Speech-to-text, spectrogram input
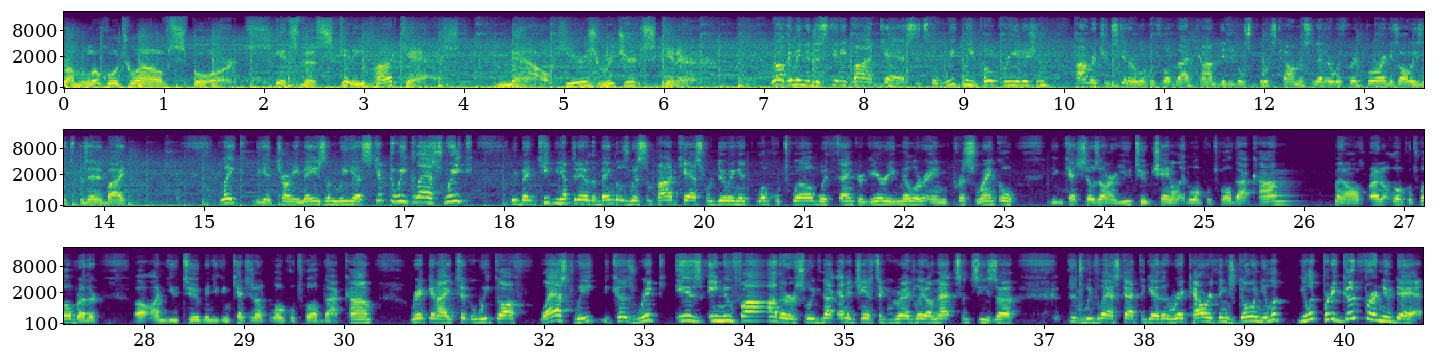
From Local 12 Sports, it's the Skinny Podcast. Now, here's Richard Skinner. Welcome into the Skinny Podcast. It's the weekly potpourri edition. I'm Richard Skinner, local12.com, digital sports columnist and editor with Rick Broering. As always, it's presented by Blake, the attorney Maislin. We uh, skipped a week last week. We've been keeping up to date on the Bengals with some podcasts. We're doing it Local 12 with Thanker Gary Miller and Chris Renkel. You can catch those on our YouTube channel at local12.com and also at Local 12 rather uh, on YouTube, and you can catch it on local12.com. Rick and I took a week off last week because Rick is a new father, so we've not got a chance to congratulate on that since he's uh since we've last got together. Rick, how are things going? You look you look pretty good for a new dad.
